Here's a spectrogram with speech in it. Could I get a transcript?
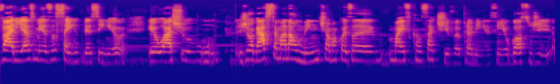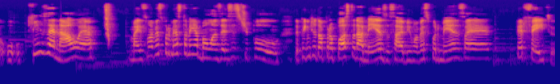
varia as mesas sempre, assim. Eu, eu acho. Jogar semanalmente é uma coisa mais cansativa para mim, assim. Eu gosto de. O, o quinzenal é. Mas uma vez por mês também é bom. Às vezes, tipo, depende da proposta da mesa, sabe? Uma vez por mês é perfeito.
